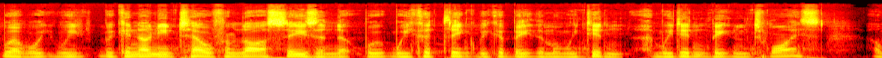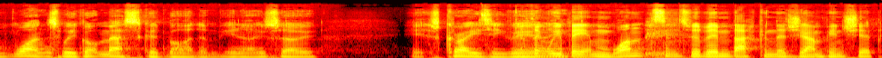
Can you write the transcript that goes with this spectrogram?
well, we, we, we can only tell from last season that we, we could think we could beat them and we didn't, and we didn't beat them twice, and once we got massacred by them. You know, so it's crazy. Really, I think we beat them once since we've been back in the championship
